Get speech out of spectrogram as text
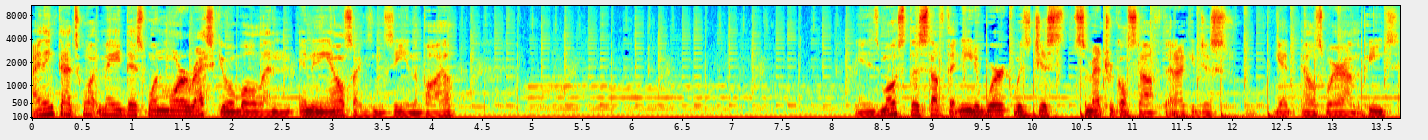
I think that's what made this one more rescuable than anything else I can see in the pile. Is most of the stuff that needed work was just symmetrical stuff that I could just get elsewhere on the piece.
